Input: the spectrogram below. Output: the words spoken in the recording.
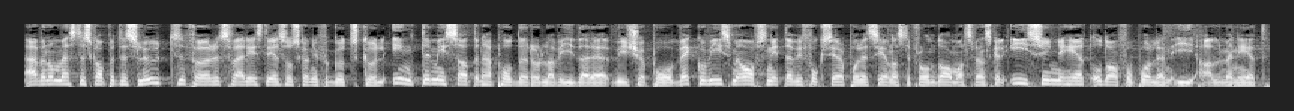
Även om mästerskapet är slut för Sveriges del så ska ni för guds skull inte missa att den här podden rullar vidare. Vi kör på veckovis med avsnitt där vi fokuserar på det senaste från damallsvenskan i synnerhet och damfotbollen i allmänhet.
